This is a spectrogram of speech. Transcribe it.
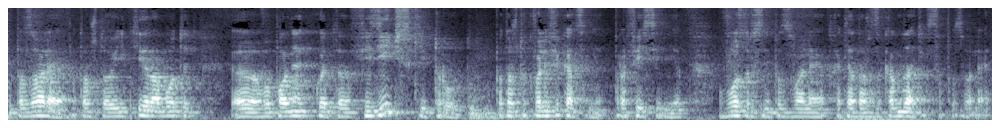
не позволяет, потому что идти работать, э, выполнять какой-то физический труд, потому что квалификации нет, профессии нет, возраст не позволяет, хотя даже законодательство позволяет.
